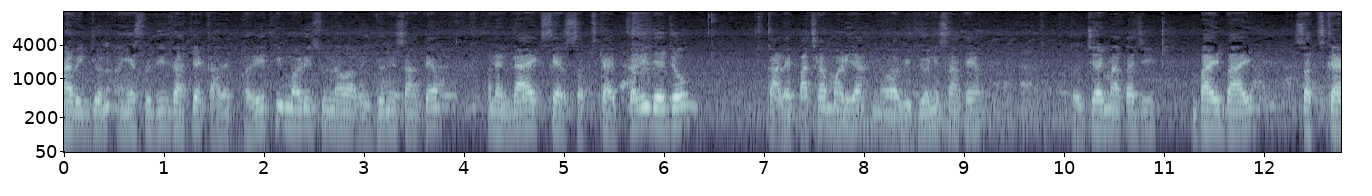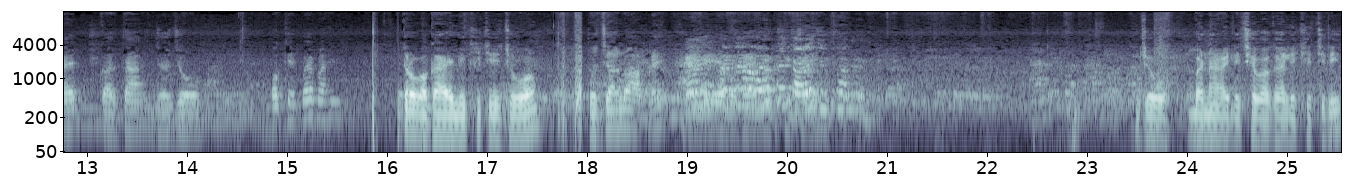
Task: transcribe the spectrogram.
આ વિડીયોને અહીંયા સુધી રાખીએ. કાલે ફરીથી મળીશું નવા વિડીયોની સાથે. અને લાઈક શેર સબસ્ક્રાઈબ કરી દેજો. કાલે પાછા મળ્યા નવા વિડીયોની સાથે. તો જય માતાજી. બાય બાય સબસ્ક્રાઈબ કરતા જજો. ઓકે બાય બાય મિત્રો વઘાયેલી ખીચડી જુઓ. તો ચાલો આપણે જુઓ બનાવેલી છે વઘાયેલી ખીચડી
